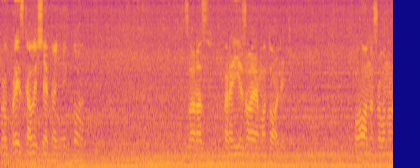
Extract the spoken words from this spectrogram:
Проприскали ще 5 гектар. Зараз переїжджаємо далі. Погано, що воно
